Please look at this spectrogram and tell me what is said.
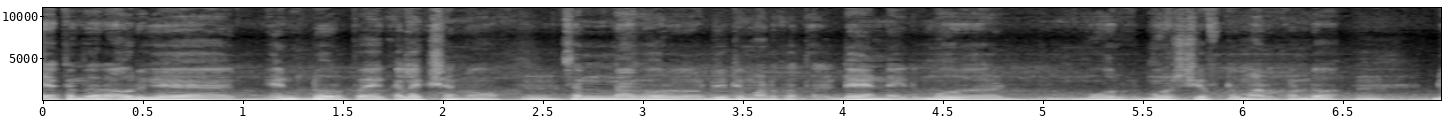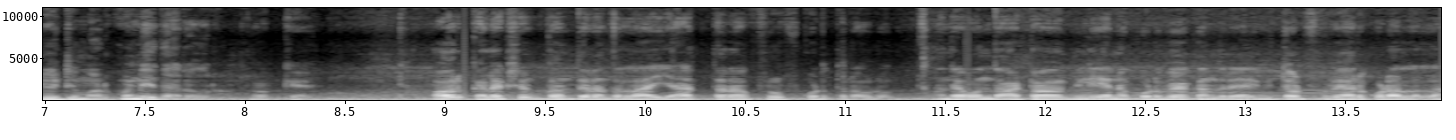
ಯಾಕಂದ್ರೆ ಅವ್ರಿಗೆ ಎಂಟುನೂರು ರೂಪಾಯಿ ಕಲೆಕ್ಷನ್ನು ಚೆನ್ನಾಗಿ ಅವರು ಡ್ಯೂಟಿ ಮಾಡ್ಕೋತಾರೆ. ಡೇ ಆ್ಯಂಡ್ ನೈಟ್ ಮೂರು ಮೂರು ಮೂರು ಶಿಫ್ಟ್ ಮಾಡಿಕೊಂಡು ಡ್ಯೂಟಿ ಮಾಡ್ಕೊಂಡಿದ್ದಾರೆ ಅವರು. ಓಕೆ ಅವ್ರು ಕಲೆಕ್ಷನ್ ಬಂತಿರೋದಲ್ಲ ಯಾವ ಥರ ಪ್ರೂಫ್ ಕೊಡ್ತಾರೆ ಅವರು? ಅಂದರೆ ಒಂದು ಆಟೋ ಆಗಲಿ ಏನೋ ಕೊಡಬೇಕಂದ್ರೆ ವಿತೌಟ್ ಪ್ರೂಫ್ ಯಾರು ಕೊಡಲ್ಲ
